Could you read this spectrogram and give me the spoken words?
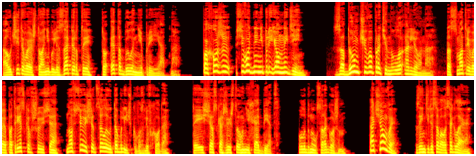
А учитывая, что они были заперты, то это было неприятно. «Похоже, сегодня неприемный день», — задумчиво протянула Алена, рассматривая потрескавшуюся, но все еще целую табличку возле входа. «Ты еще скажи, что у них обед», — улыбнулся Рогожин. «О чем вы?» — заинтересовалась Аглая.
